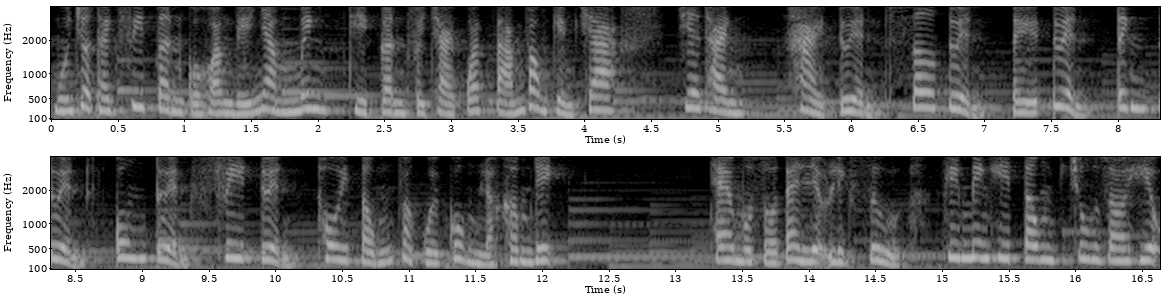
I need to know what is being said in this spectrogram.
Muốn trở thành phi tần của hoàng đế nhà Minh thì cần phải trải qua 8 vòng kiểm tra, chia thành hải tuyển, sơ tuyển, tế tuyển, tinh tuyển, cung tuyển, phi tuyển, thôi tống và cuối cùng là khâm định. Theo một số tài liệu lịch sử, khi Minh Hy Tông Chu Do Hiệu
